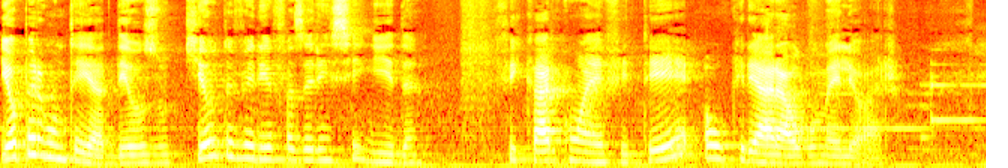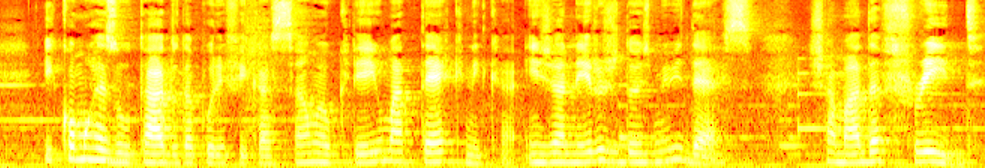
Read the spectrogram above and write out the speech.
E eu perguntei a Deus o que eu deveria fazer em seguida ficar com a FT ou criar algo melhor? E como resultado da purificação, eu criei uma técnica em janeiro de 2010 chamada FREED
